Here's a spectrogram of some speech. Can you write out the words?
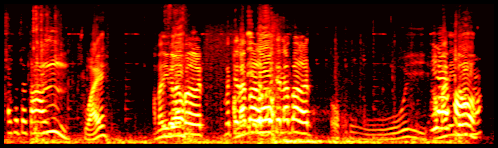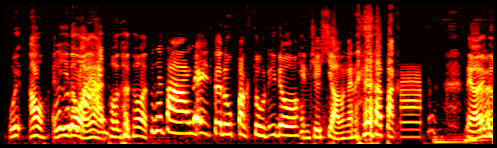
ไอ้ก็จะตาย อืมสวยเอามามันอินจะโดระเบิด มันจะระเบิดเอามาดิมันจะระเบิด โอ้โหยพี่เอามาได้ดิโดของนะอุ้ยเอ้าอันนี้อีโดเนี่ยโทษโทษโทษพี่จะตายไอ้สนุกปักตูดอีโด เห็นเขียวๆเหมือนกัน ปักเดี๋ยวให้ดู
